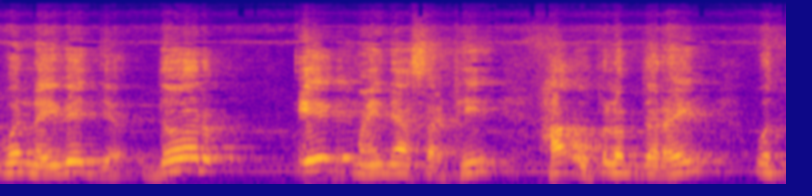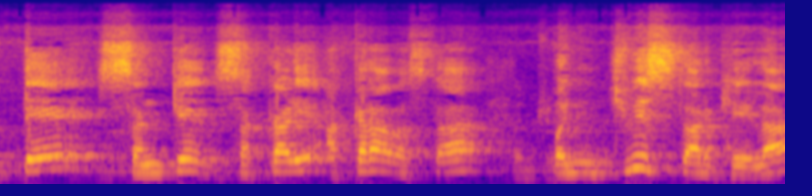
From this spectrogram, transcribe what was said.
व नैवेद्य दर एक महिन्यासाठी हा उपलब्ध राहील व ते संकेत सकाळी अकरा वाजता पंचवीस तारखेला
